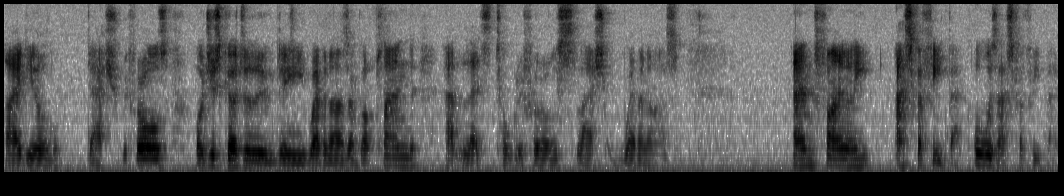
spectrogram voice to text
ideal dash referrals or just go to the webinars I've got planned at let's talk referrals slash webinars. And finally ask for feedback. Always ask for feedback.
